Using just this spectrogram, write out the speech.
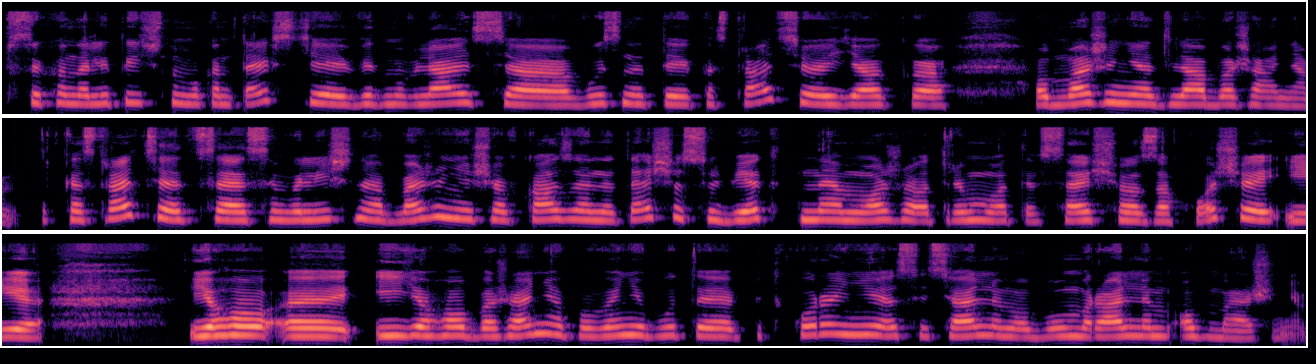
психоаналітичному контексті відмовляється визнати кастрацію як, е, обмеження для бажання. Кастрація це символічне обмеження, що вказує на те, що суб'єкт не може отримувати все, що захоче, і його, е, і його бажання повинні бути підкорені соціальним або моральним обмеженням.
